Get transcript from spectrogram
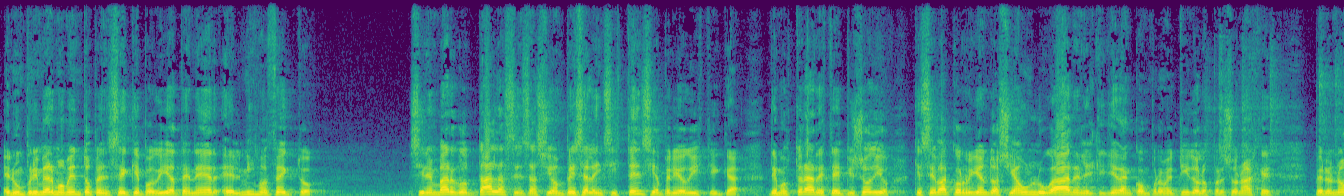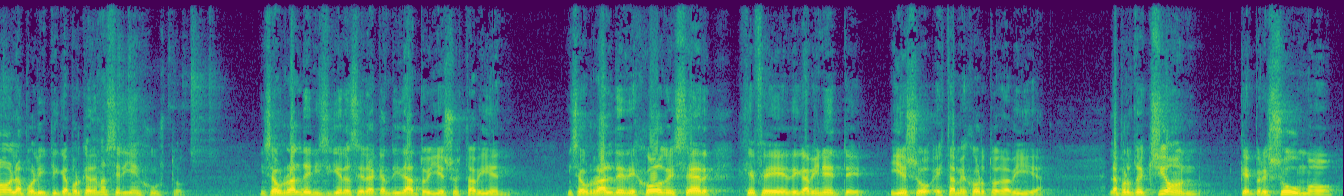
En un primer momento pensé que podía tener el mismo efecto. Sin embargo, da la sensación, pese a la insistencia periodística de mostrar este episodio, que se va corriendo hacia un lugar en el que quedan comprometidos los personajes, pero no la política, porque además sería injusto. Insaurralde ni siquiera será candidato y eso está bien. Insaurralde dejó de ser jefe de gabinete y eso está mejor todavía. La protección que presumo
